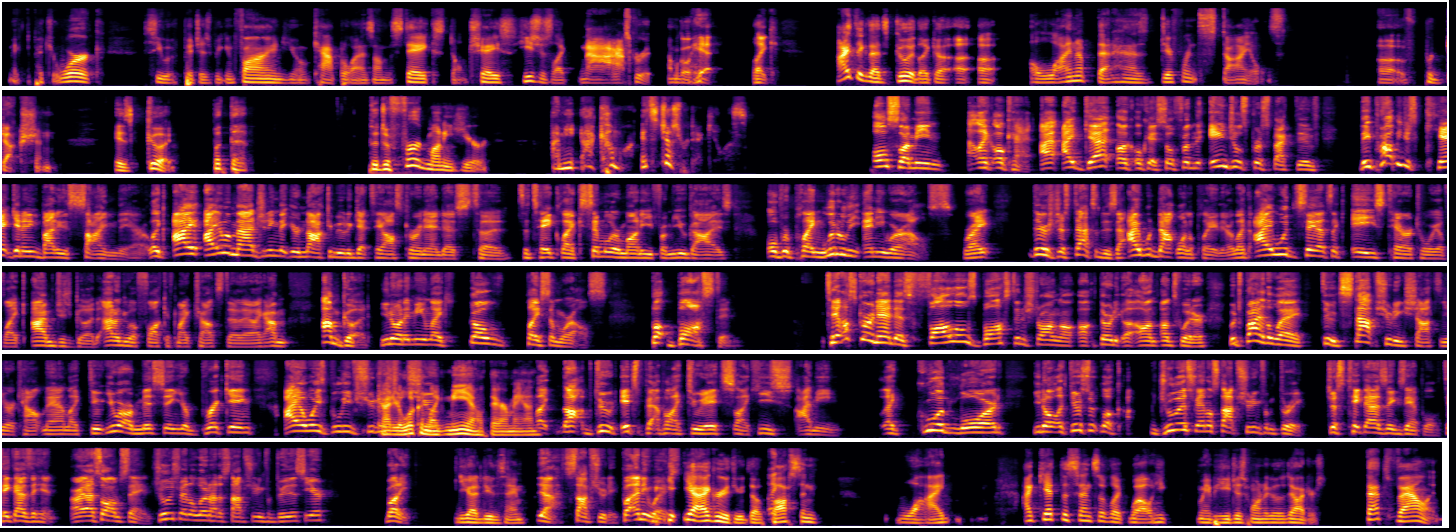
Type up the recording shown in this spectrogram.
make the pitcher work, see what pitches we can find, you know, capitalize on mistakes, don't chase. He's just like, nah, screw it. I'm gonna go hit. Like, I think that's good. Like a a a lineup that has different styles of production is good. But the the deferred money here, I mean, ah, come on, it's just ridiculous. Also, I mean, like, okay, I, I get like, okay, so from the Angels' perspective, they probably just can't get anybody to sign there. Like I, I am imagining that you're not gonna be able to get Teoscar Hernandez to to take like similar money from you guys over playing literally anywhere else, right? There's just that's a disaster. I would not want to play there. Like I would say that's like A's territory of like I'm just good. I don't give a fuck if Mike Trout's there. Like I'm I'm good. You know what I mean? Like go play somewhere else. But Boston, Teoscar Hernandez follows Boston Strong on, 30 uh, on, on Twitter, which by the way, dude, stop shooting shots in your account, man. Like, dude, you are missing, you're bricking. I always believe shooting. God, you're looking shoot. like me out there, man. Like, not, dude, it's bad, but like, dude, it's like he's, I mean, like, good lord, you know, like there's look, Julius Randle stopped shooting from three. Just take that as an example. Take that as a hint. All right, that's all I'm saying. Julius Randle learned how to stop shooting from three this year, buddy. You got to do the same. Yeah, stop shooting. But anyways, yeah, I agree with you though. Like, Boston wide I get the sense of like, well, he maybe he just wanted to go to the Dodgers. That's valid.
